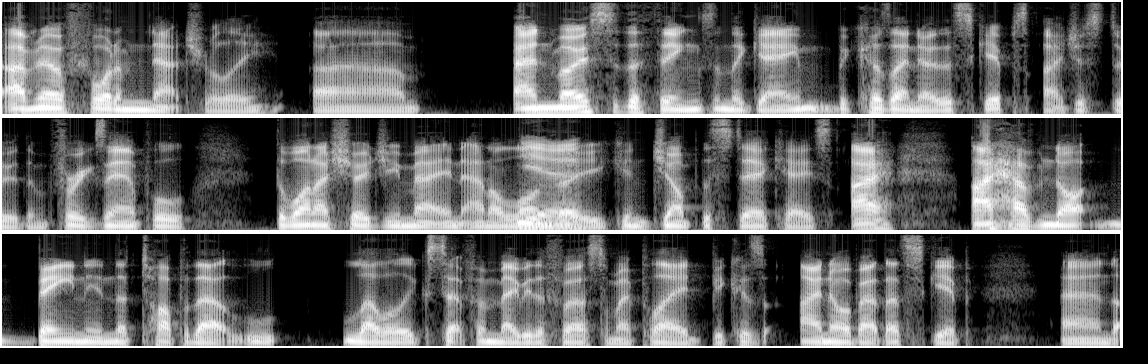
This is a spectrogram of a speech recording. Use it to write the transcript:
I've never fought him naturally. Um, and most of the things in the game, because I know the skips, I just do them. For example, the one I showed you, Matt, in Anor Londo, Yeah. you can jump the staircase. I I have not been in the top of that l- level except for maybe the first time I played because I know about that skip. And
